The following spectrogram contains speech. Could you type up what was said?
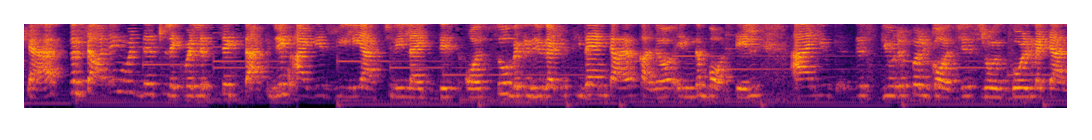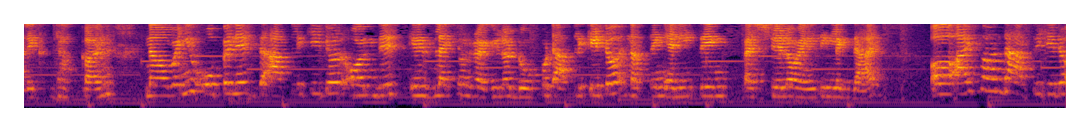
cap. So starting with this liquid lipsticks packaging, I did really actually like this also because you get to see the entire color in the bottle and you get this beautiful gorgeous rose gold metallic dhakkan. Now when you open it, the applicator on this is like your regular doe foot applicator, nothing anything special or anything like that. Uh, I found the applicator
